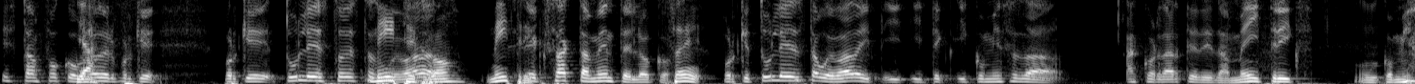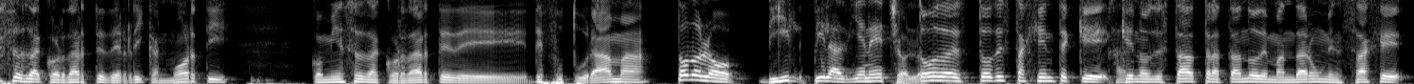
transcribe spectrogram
Es tan foco, Ya. brother, porque, porque tú lees todas estas Matrix, huevadas. bro. Matrix. Exactamente, loco. Sí. Porque tú lees esta huevada y, y- y te- y comienzas a acordarte de The Matrix, Mm. comienzas a acordarte de Rick and Morty, comienzas a acordarte de, de Futurama. Todo lo vil- pilas bien hecho, loco. Toda, toda esta gente que, que nos está tratando de mandar un mensaje,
